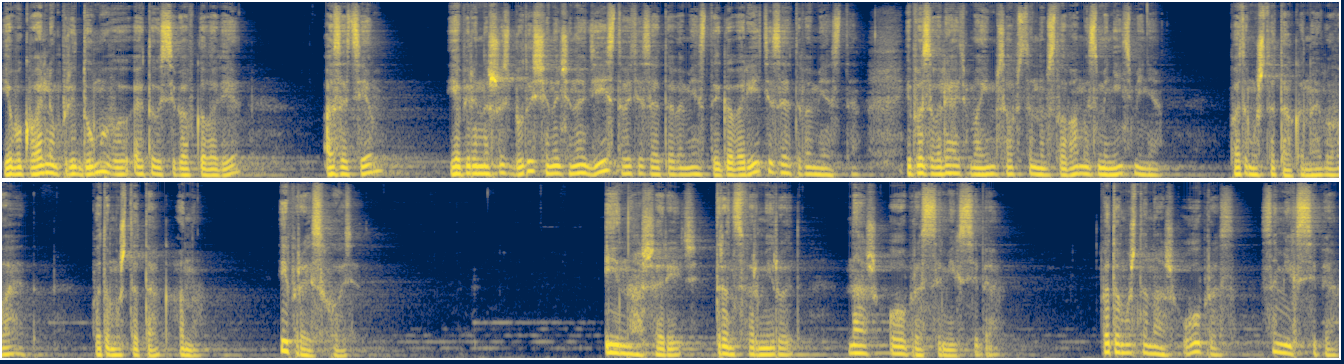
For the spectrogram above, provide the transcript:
Я буквально придумываю это у себя в голове, а затем я переношусь в будущее, начинаю действовать из этого места и говорить из этого места, и позволять моим собственным словам изменить меня. потому что так оно и бывает, потому что так оно и происходит. И наша речь трансформирует наш образ самих себя, потому что наш образ самих себя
